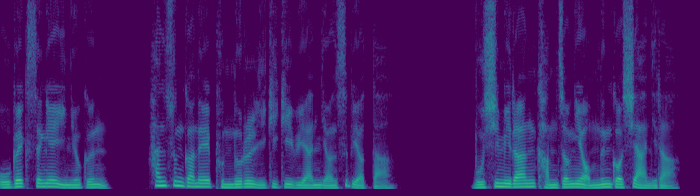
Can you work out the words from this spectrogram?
오백생의 인욕은 한순간의 분노를 이기기 위한 연습이었다. 무심이란 감정이 없는 것이 아니라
